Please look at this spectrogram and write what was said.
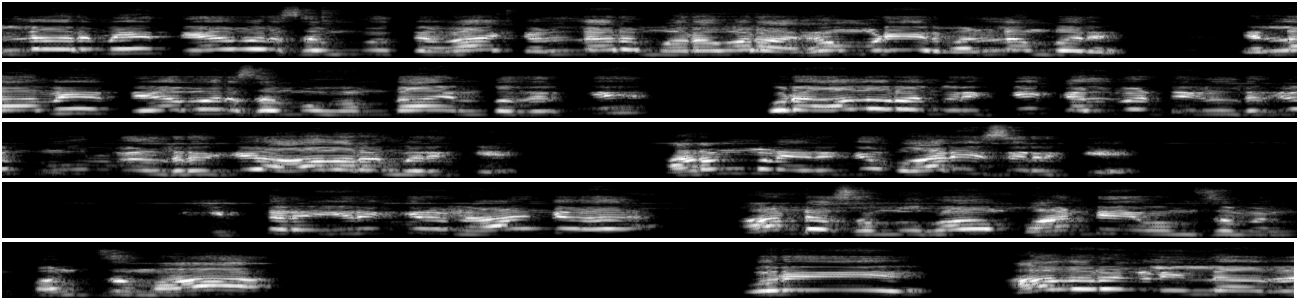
எல்லாருமே தேவர் சமூகத்தை தான் கல்லார் மரவர் அகமுடையர் வல்லம்பர். எல்லாமே தேவர் சமூகம் தான் என்பதற்கு ஒரு ஆதாரம் இருக்கு கல்வெட்டுகள் இருக்கு நூல்கள் இருக்கு ஆதாரம் இருக்கு அரண்மனை இருக்கு வாரிசு இருக்கு. இத்தனை இருக்கிற நாங்க ஆண்ட சமூகம் பாண்டிய வம்சம் வம்சமா? ஒரு ஆதாரங்கள் இல்லாத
